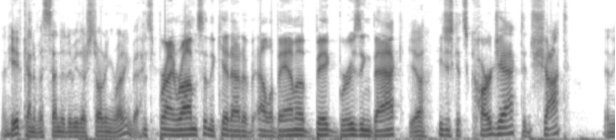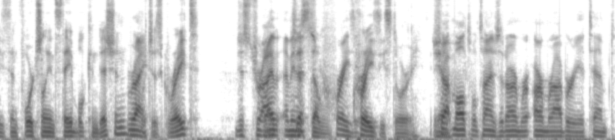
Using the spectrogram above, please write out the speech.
And he had kind of ascended to be their starting running back. It's Brian Robinson, the kid out of Alabama, big bruising back. Yeah. He just gets carjacked and shot. And he's unfortunately in stable condition, Right. which is great. Just drive. I mean, just that's a crazy. crazy story. Shot multiple times at arm arm robbery attempt.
